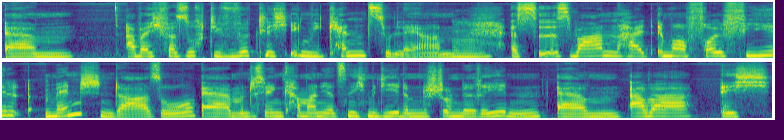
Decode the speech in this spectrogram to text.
ähm, aber ich versuche die wirklich irgendwie kennenzulernen. Es, es waren halt immer voll viel Menschen da so ähm, und deswegen kann man jetzt nicht mit jedem eine Stunde reden. Ähm, aber ich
